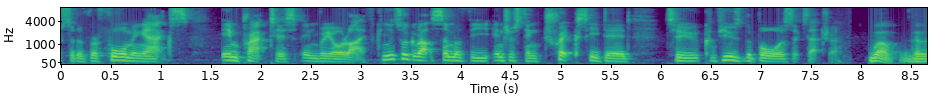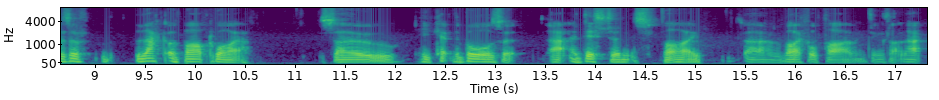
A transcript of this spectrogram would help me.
sort of reforming acts in practice in real life. Can you talk about some of the interesting tricks he did to confuse the Boers, etc.? Well, there was a lack of barbed wire, so he kept the Boers at, at a distance by uh, rifle fire and things like that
